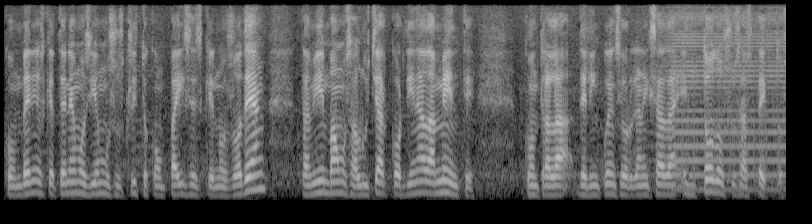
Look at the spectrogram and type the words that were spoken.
convenios que tenemos y hemos suscrito con países que nos rodean, también vamos a luchar coordinadamente contra la delincuencia organizada en todos sus aspectos.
